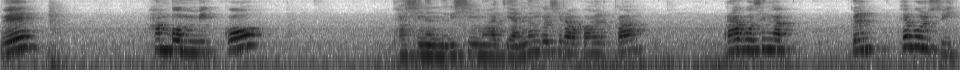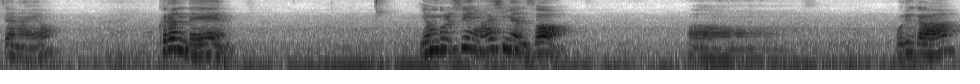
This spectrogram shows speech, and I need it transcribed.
왜 한 번 믿고 다시는 의심하지 않는 것이라고 할까? 라고 생각을 해볼 수 있잖아요. 그런데 연불 수행하시면서 어, 우리가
